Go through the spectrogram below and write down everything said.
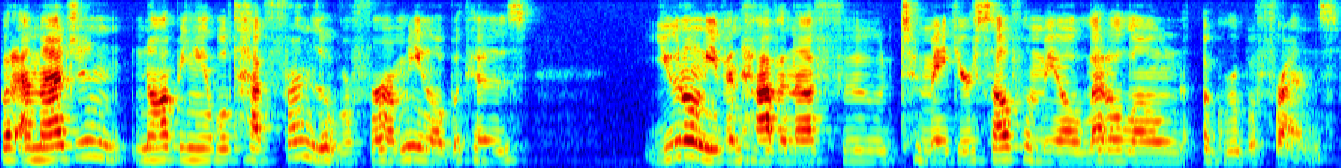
But imagine not being able to have friends over for a meal because you don't even have enough food to make yourself a meal, let alone a group of friends.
